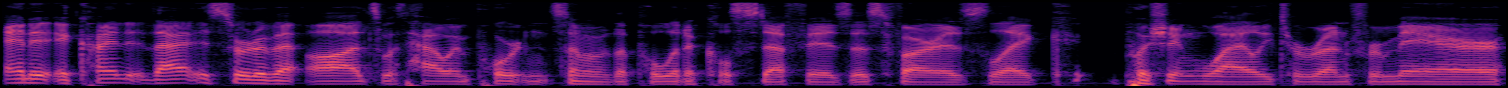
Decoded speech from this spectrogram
And it, it kind of that is sort of at odds with how important some of the political stuff is, as far as like pushing Wylie to run for mayor,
